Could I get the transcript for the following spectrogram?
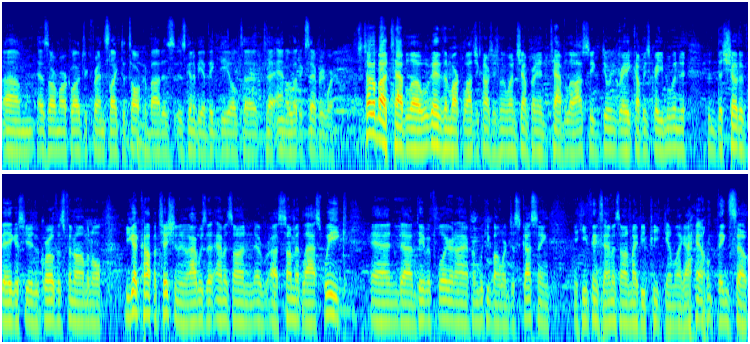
um, as our MarkLogic friends like to talk about, is, is going to be a big deal to, to analytics everywhere. Talk about Tableau. We'll get into the MarkLogic conversation. We want to jump right into Tableau. Obviously, doing great, company's great. You're moving the, the show to Vegas here. The growth is phenomenal. You got competition. I was at Amazon uh, Summit last week, and uh, David Floyer and I from Wikibon were discussing he thinks Amazon might be peaking. I'm like, I don't think so.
